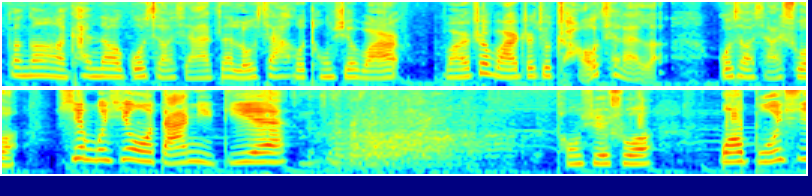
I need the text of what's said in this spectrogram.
刚刚啊，看到郭晓霞在楼下和同学玩，玩着玩着就吵起来了。郭晓霞说：“信不信我打你爹？”同学说：“我不信。”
